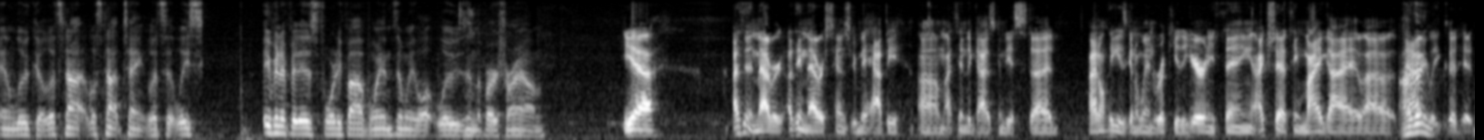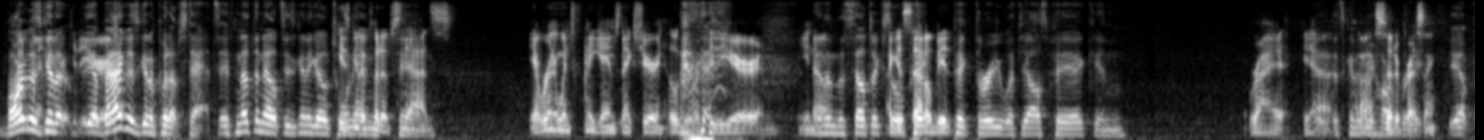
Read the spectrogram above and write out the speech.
and Luka, let's not let's not tank. Let's at least even if it is 45 wins and we lose in the first round. Yeah, I think the Maverick. I think Mavericks fans are gonna be happy. Um, I think the guy's gonna be a stud. I don't think he's gonna win Rookie of the Year or anything. Actually, I think my guy uh, I think could hit. Barga's gonna Rookie of the yeah. Bagley's gonna put up stats. If nothing else, he's gonna go 20. He's gonna put up 10. stats. Yeah, we're gonna win 20 games next year, and he'll get Rookie of the Year. And you know, and then the Celtics I will guess pick, that'll be- pick three with y'all's pick, and right? Yeah, it's going to Uh, be so depressing. Yep.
